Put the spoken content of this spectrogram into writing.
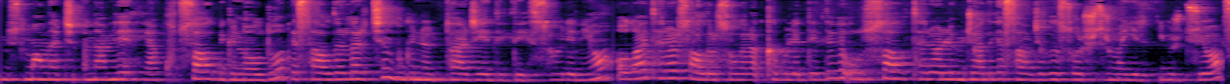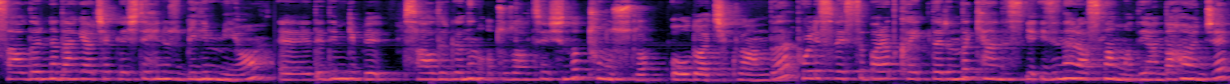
Müslümanlar için önemli yani kutsal bir gün olduğu ve saldırılar için bugünün tercih edildiği söyleniyor. Olay terör saldırısı olarak kabul edildi ve Ulusal Terörle Mücadele Savcılığı soruşturma yürütüyor. Saldırı neden gerçekleşti henüz bilinmiyor. Ee, dediğim gibi saldırganın 36 yaşında Tunuslu olduğu açıklandı. Polis ve istihbarat kayıtlarında kendisi izine rastlanmadı. Yani daha önce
